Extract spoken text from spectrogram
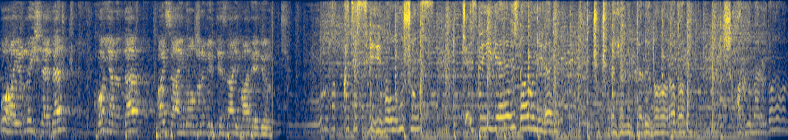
bu hayırlı işlerden Konya'nın da pay sahibi olduğunu bir kez daha ifade ediyoruz. Hakka teslim olmuşuz her narada Şah-ı Merdan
